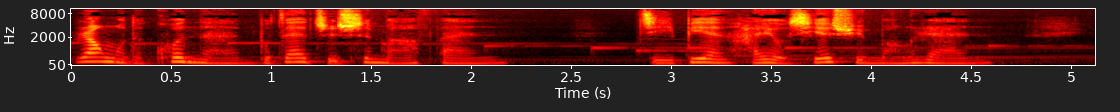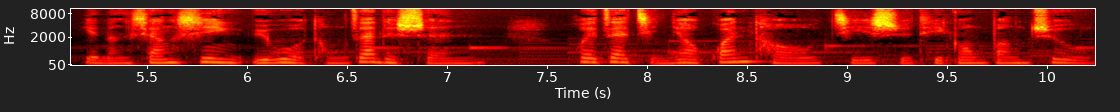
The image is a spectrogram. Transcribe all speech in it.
让我的困难不再只是麻烦，即便还有些许茫然，也能相信与我同在的神会在紧要关头及时提供帮助，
